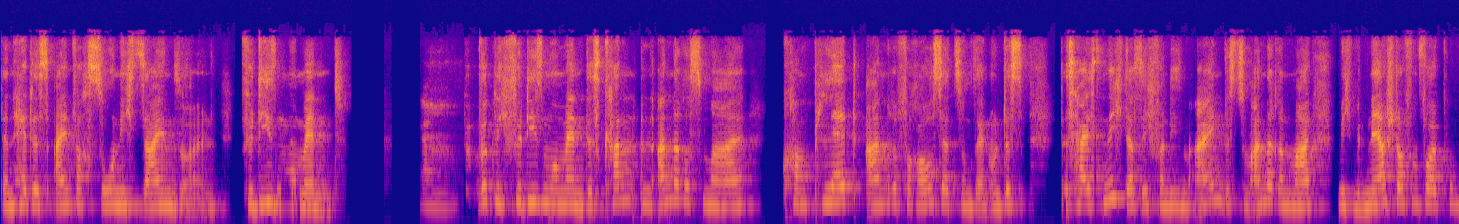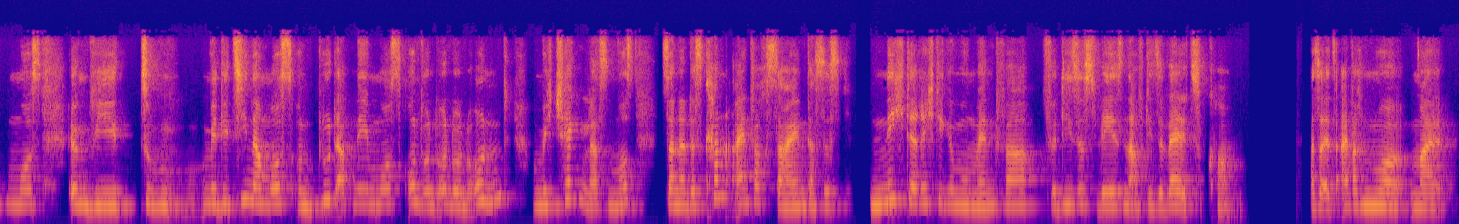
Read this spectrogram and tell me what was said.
dann hätte es einfach so nicht sein sollen für diesen Moment. Ja. Wirklich für diesen Moment. Das kann ein anderes Mal komplett andere Voraussetzungen sein. Und das, das heißt nicht, dass ich von diesem einen bis zum anderen Mal mich mit Nährstoffen vollpumpen muss, irgendwie zum Mediziner muss und Blut abnehmen muss und, und, und, und, und, und mich checken lassen muss, sondern das kann einfach sein, dass es nicht der richtige Moment war, für dieses Wesen auf diese Welt zu kommen. Also jetzt einfach nur mal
